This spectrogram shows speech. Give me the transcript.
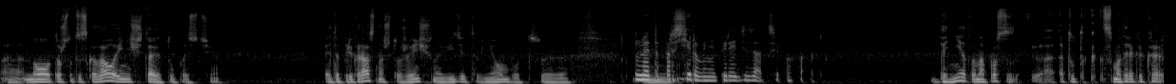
Э, но то, что ты сказала, я не считаю тупостью. Это прекрасно, что женщина видит в нем вот... Э, ну, это форсирование периодизации, по факту. Да нет, она просто... А, а тут смотря какая...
